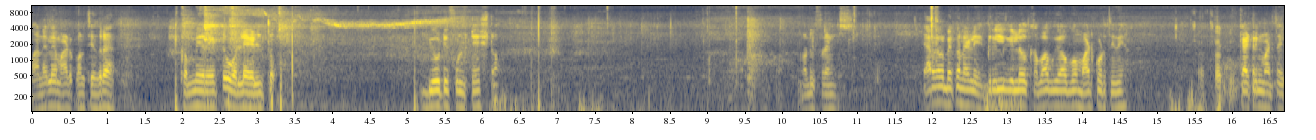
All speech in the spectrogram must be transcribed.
ಮನೇಲೇ ಮಾಡ್ಕೊಂಡು ತಿಂದರೆ ಕಮ್ಮಿ ರೇಟು, ಒಳ್ಳೆ ಹೆಲ್ತು ಬ್ಯೂಟಿಫುಲ್ ಟೇಸ್ಟು ನೋಡಿ ಫ್ರೆಂಡ್ಸ್ ಯಾರಿಗಾರು ಬೇಕಂದ್ರೆ ಹೇಳಿ. ಗ್ರಿಲ್ ಗಿಲ್ಲು ಕಬಾಬ್ ಗಿಬಾಬು ಮಾಡಿಕೊಡ್ತೀವಿ. ಕ್ಯಾಟ್ರಿಂಗ್ ಮಾಡ್ತಾ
